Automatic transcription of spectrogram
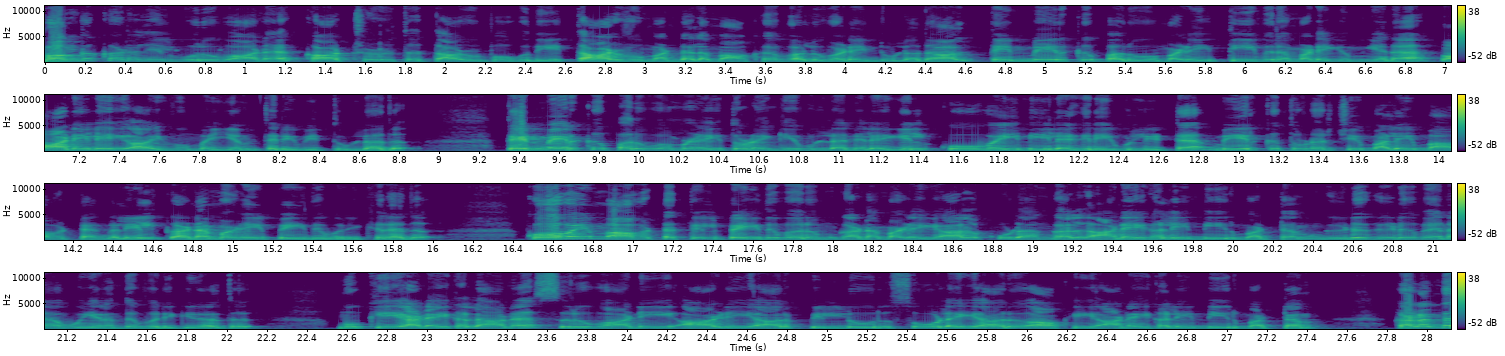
வங்கக்கடலில் உருவான காற்றழுத்த தாழ்வு பகுதி தாழ்வு மண்டலமாக வலுவடைந்துள்ளதால் தென்மேற்கு பருவமழை தீவிரமடையும் என வானிலை ஆய்வு மையம் தெரிவித்துள்ளது. தென்மேற்கு பருவமழை தொடங்கியுள்ள நிலையில் கோவை நீலகிரி உள்ளிட்ட மேற்கு தொடர்ச்சி மலை மாவட்டங்களில் கனமழை பெய்து வருகிறது. கோவை மாவட்டத்தில் பெய்து வரும் கனமழையால் குளங்கள் அணைகளின் நீர்மட்டம் கிடுகிடுவென உயர்ந்து வருகிறது. முக்கிய அணைகளான சிறுவாணி ஆழியார் பில்லூர் சோலையாறு ஆகிய அணைகளின் நீர்மட்டம் கடந்த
